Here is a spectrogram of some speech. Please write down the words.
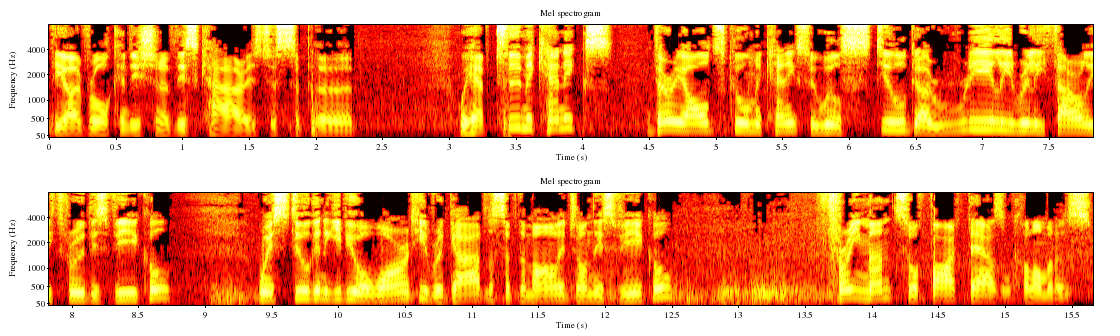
the overall condition of this car is just superb. We have two mechanics, very old school mechanics who will still go really, really thoroughly through this vehicle. We're still going to give you a warranty regardless of the mileage on this vehicle. Three months or 5,000 kilometres.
